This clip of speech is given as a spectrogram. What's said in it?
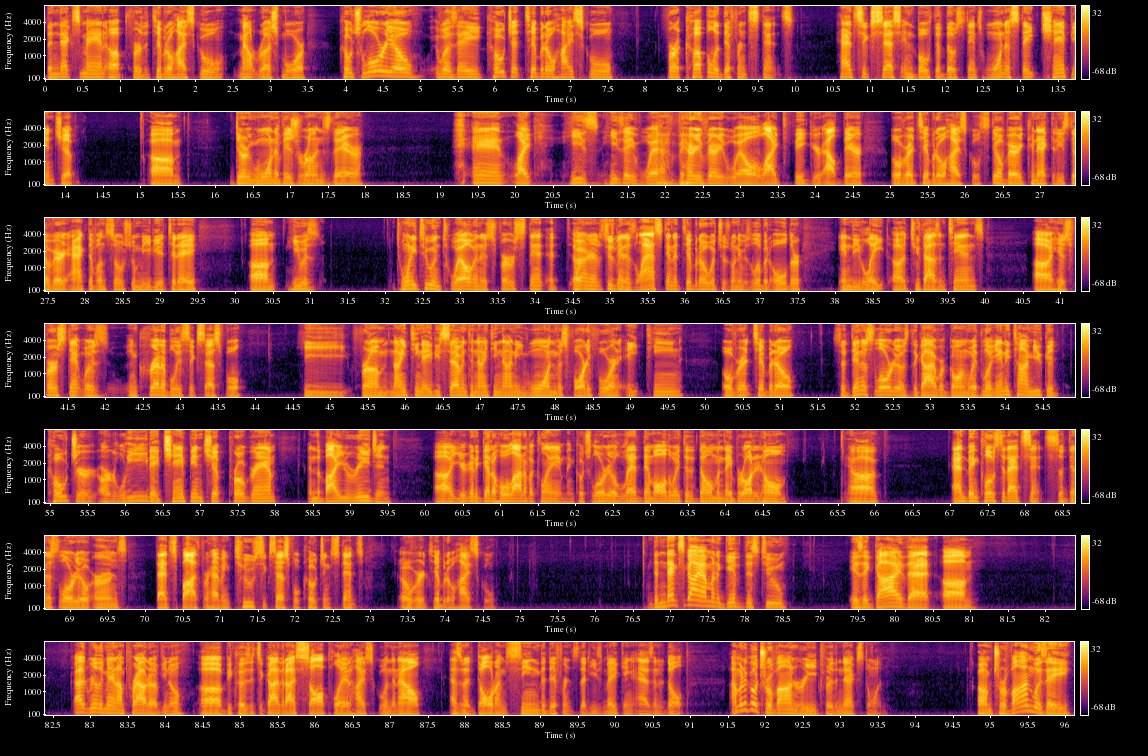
the next man up for the Thibodaux High School Mount Rushmore. Coach Lorio was a coach at Thibodaux High School for a couple of different stints. Had success in both of those stints. Won a state championship um, during one of his runs there. And like he's he's a very very well liked figure out there over at Thibodaux High School. Still very connected. He's still very active on social media today. Um, he was 22 and 12 in his first stint at, uh, excuse me, in his last stint at Thibodaux, which was when he was a little bit older in the late uh, 2010s. Uh, his first stint was incredibly successful. He from 1987 to 1991 was 44 and 18 over at Thibodaux. So Dennis Lorio is the guy we're going with. Look, anytime you could coach or, or lead a championship program in the Bayou region, uh, you're going to get a whole lot of acclaim. And Coach Lorio led them all the way to the dome, and they brought it home. Uh, and been close to that since. So Dennis Lorio earns that spot for having two successful coaching stints over at Thibodaux High School. The next guy I'm going to give this to is a guy that um, I really, man, I'm proud of, you know, uh, because it's a guy that I saw play at high school, and then now as an adult, I'm seeing the difference that he's making as an adult. I'm going to go Trovon Reed for the next one. Um, Trovon was a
